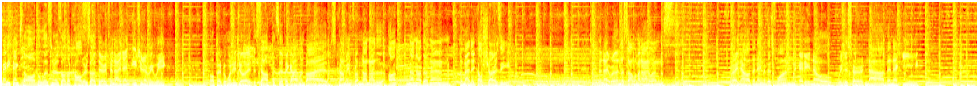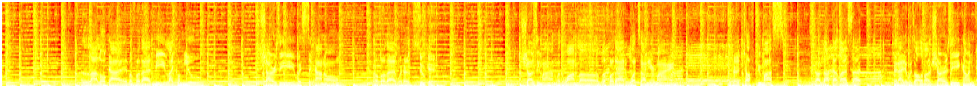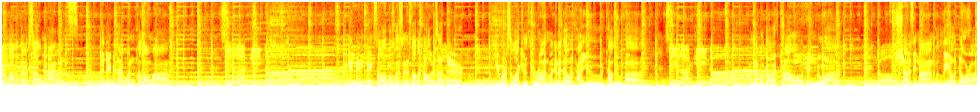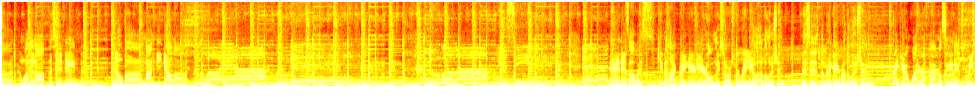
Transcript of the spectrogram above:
Many thanks to all the listeners, all the callers out there tonight and each and every week. Hope everyone enjoyed the South Pacific Island vibes coming from none other, uh, none other than the man they call Sharzy. Tonight we're in the Solomon Islands. Right now, the name of this one, Ede Nou. We just heard Na Vineki. Lalo Guy. Before that, Me Like a Mew. Sharzy with Sikano. Before that, we heard Zouk It. Sharzyman with Wan Luv. Before that, What's on Your Mind? We heard Tuff Tumas. Started off that last set. Tonight it was all about Sharzy coming from out of the Solomon Islands. The name of that one, Paloma. Again, many thanks to all the listeners, all the callers out there. A few more selections to run. We're going to go with Highu Taluva, and then we'll go with Kau Hengua. Sharzyman with Lio Dora, and one that off this evening, Nova Mangighala. And as always, keep it locked right here to your only source for Radio Evolution. This is the Reggae Revolution, right here on WIDR FM. I'll see you next week.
